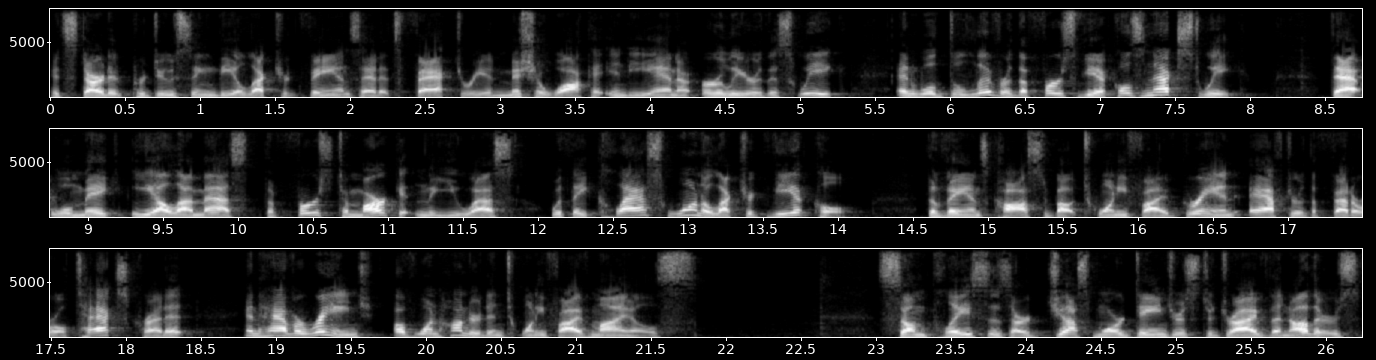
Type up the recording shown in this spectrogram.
It started producing the electric vans at its factory in Mishawaka, Indiana earlier this week and will deliver the first vehicles next week. That will make ELMS the first to market in the U.S. with a Class 1 electric vehicle. The vans cost about 25 grand after the federal tax credit and have a range of 125 miles. Some places are just more dangerous to drive than others,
